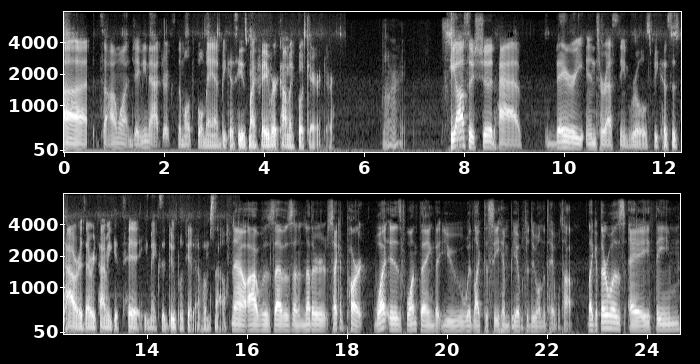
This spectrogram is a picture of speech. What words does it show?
Uh, so I want Jamie Madrox, the multiple man, because he is my favorite comic book character. All right. He also should have very interesting rules because his power is every time he gets hit, he makes a duplicate of himself. Now, I was that was another second part. What is one thing that you would like to see him be able to do on the tabletop? Like if there was a theme,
